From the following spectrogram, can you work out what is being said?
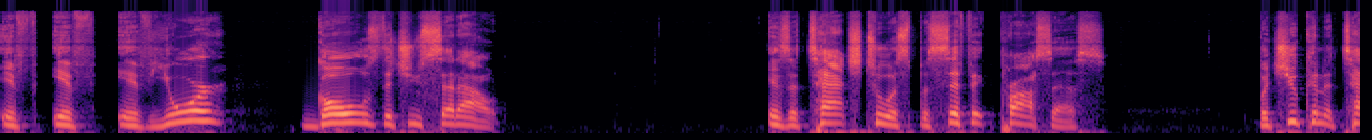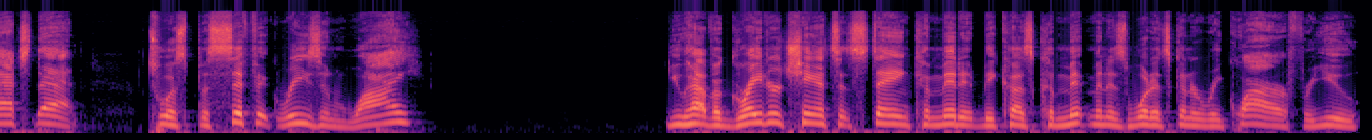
If if if your goals that you set out is attached to a specific process, but you can attach that to a specific reason why, you have a greater chance at staying committed because commitment is what it's going to require for you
